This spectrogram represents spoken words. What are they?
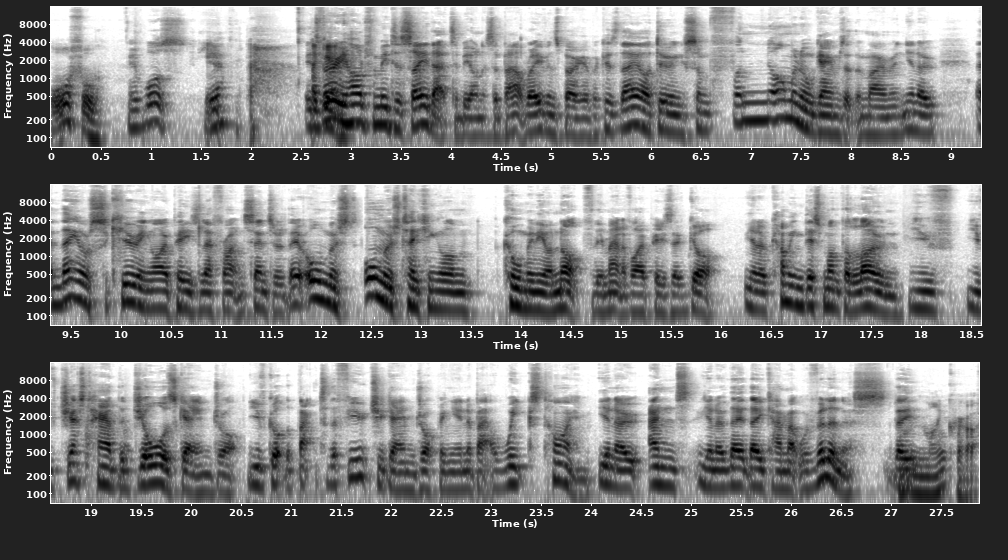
awful. It was, yeah. It's Again- very hard for me to say that, to be honest, about Ravensburger because they are doing some phenomenal games at the moment, you know, and they are securing IPs left, right, and centre. They're almost almost taking on Cool Mini or not for the amount of IPs they've got. You know, coming this month alone, you've you've just had the Jaws game drop. You've got the Back to the Future game dropping in about a week's time. You know, and you know they they came out with Villainous. They in Minecraft.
